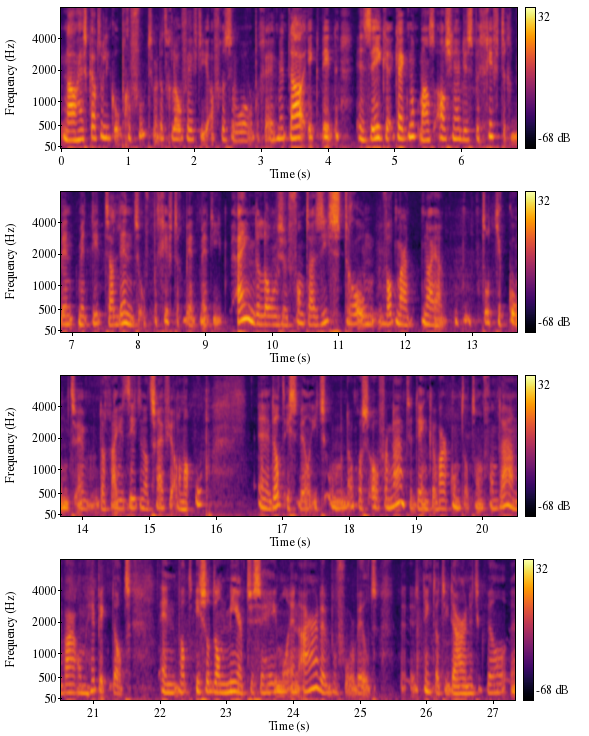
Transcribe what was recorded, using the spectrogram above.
nou, hij is katholiek opgevoed, maar dat geloof heeft hij afgezworen op een gegeven moment. Nou, ik, ik en zeker, kijk nogmaals, als jij dus begiftigd bent met dit talent, of begiftigd bent met die eindeloze fantasiestroom, wat maar, nou ja, tot je komt, en dan ga je zitten en dat schrijf je allemaal op. En dat is wel iets om nog eens over na te denken. Waar komt dat dan vandaan? Waarom heb ik dat? En wat is er dan meer tussen hemel en aarde bijvoorbeeld? Eh, ik denk dat hij daar natuurlijk wel uh,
